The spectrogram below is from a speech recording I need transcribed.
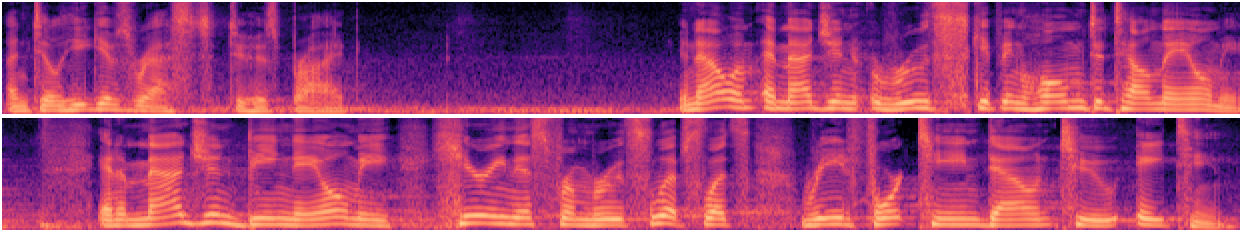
until he gives rest to his bride. And now imagine Ruth skipping home to tell Naomi. And imagine being Naomi hearing this from Ruth's lips. Let's read 14 down to 18.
